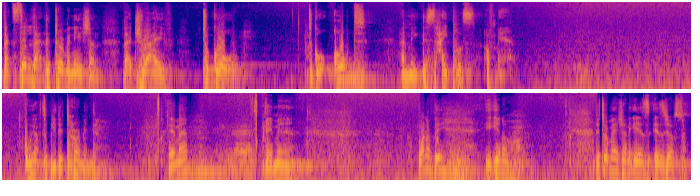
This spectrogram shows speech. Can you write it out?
That still that determination, that drive to go. To go out and make disciples of men. We have to be determined. Amen? Amen. Amen. One of the, you know, determination is, is just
